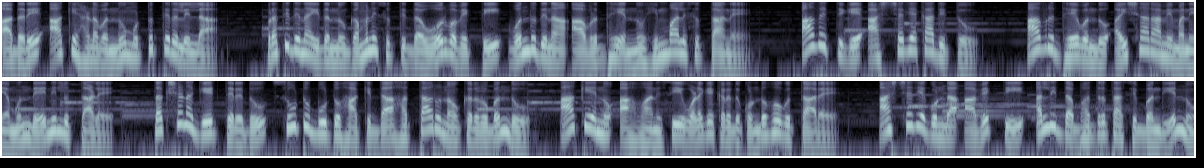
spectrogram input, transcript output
ಆದರೆ ಆಕೆ ಹಣವನ್ನು ಮುಟ್ಟುತ್ತಿರಲಿಲ್ಲ. ಪ್ರತಿದಿನ ಇದನ್ನು ಗಮನಿಸುತ್ತಿದ್ದ ಓರ್ವ ವ್ಯಕ್ತಿ ಒಂದು ದಿನ ಆ ವೃದ್ಧೆಯನ್ನು ಹಿಂಬಾಲಿಸುತ್ತಾನೆ. ಆ ವ್ಯಕ್ತಿಗೆ ಆಶ್ಚರ್ಯ ಕಾದಿತ್ತು. ಆ ವೃದ್ಧೆ ಒಂದು ಐಷಾರಾಮಿ ಮನೆಯ ಮುಂದೆ ನಿಲ್ಲುತ್ತಾಳೆ. ತಕ್ಷಣ ಗೇಟ್ ತೆರೆದು ಸೂಟು ಬೂಟು ಹಾಕಿದ್ದ ಹತ್ತಾರು ನೌಕರರು ಬಂದು ಆಕೆಯನ್ನು ಆಹ್ವಾನಿಸಿ ಒಳಗೆ ಕರೆದುಕೊಂಡು ಹೋಗುತ್ತಾರೆ. ಆಶ್ಚರ್ಯಗೊಂಡ ಆ ವ್ಯಕ್ತಿ ಅಲ್ಲಿದ್ದ ಭದ್ರತಾ ಸಿಬ್ಬಂದಿಯನ್ನು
